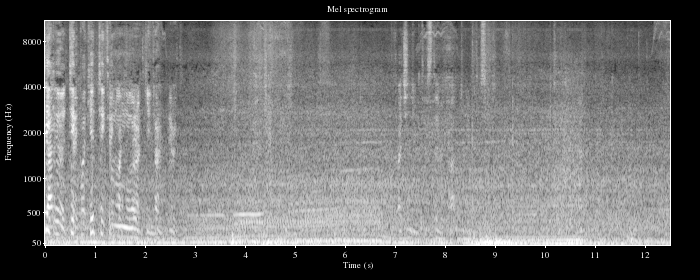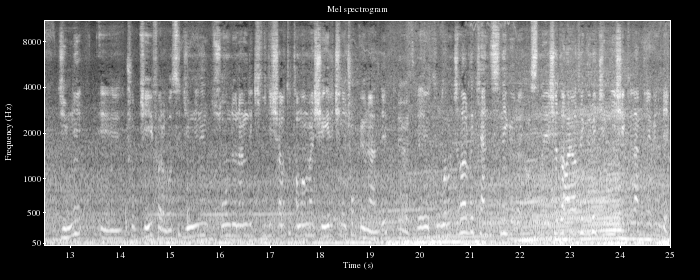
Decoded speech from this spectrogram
Tek Yani evet tek, paket tek, tek donanım olarak evet, geliyor. Tabii evet. Kaçıncı vites tabii. Jimny e, çok keyif arabası. Jimny'nin son dönemdeki gidişatı tamamen şehir içine çok yöneldi. Evet. E, kullanıcılar da kendisine göre aslında yaşadığı hayata göre Jimny'yi şekillendirebildi.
